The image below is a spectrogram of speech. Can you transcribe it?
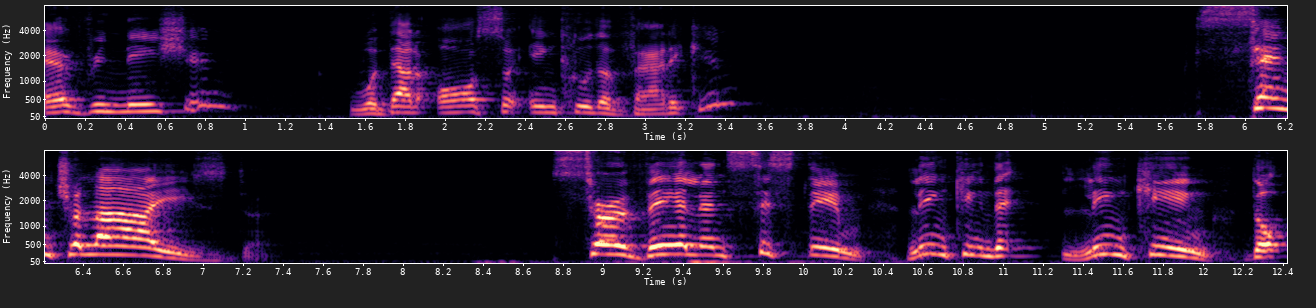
every nation would that also include the Vatican? Centralized surveillance system linking the linking the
